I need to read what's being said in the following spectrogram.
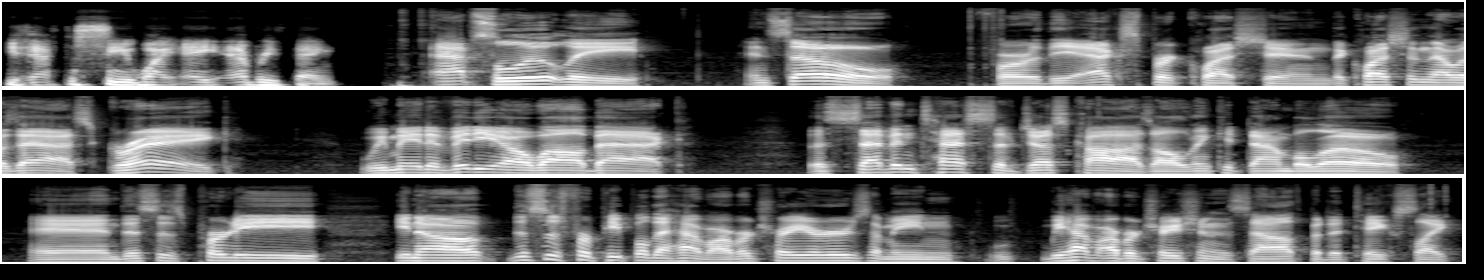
You have to CYA everything. Absolutely. And so, for the expert question, the question that was asked, Greg, we made a video a while back. The seven tests of Just Cause. I'll link it down below. And this is pretty, you know, this is for people that have arbitrators. I mean, we have arbitration in the South, but it takes like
